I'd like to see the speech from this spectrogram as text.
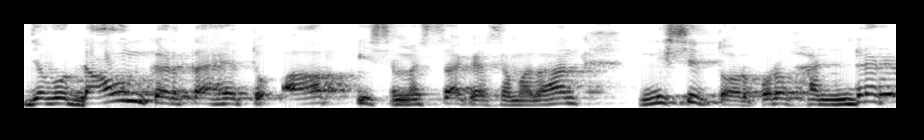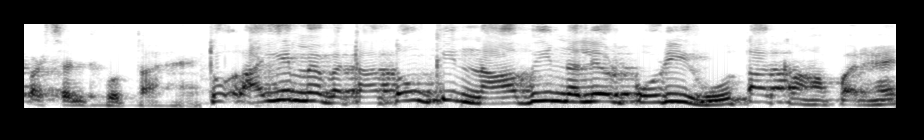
जब वो डाउन करता है तो आपकी समस्या का समाधान निश्चित तौर पर 100 परसेंट होता है। तो आइए मैं बताता हूँ कि नाभि, नले और कोड़ी होता कहाँ पर है,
